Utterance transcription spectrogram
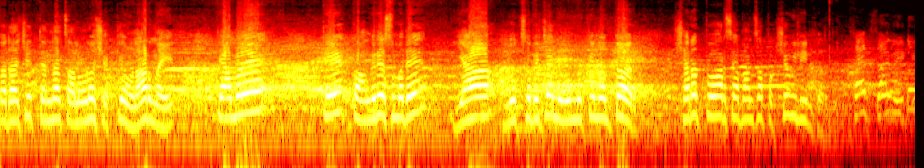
कदाचित त्यांना चालवणं शक्य होणार नाही. त्यामुळे ते काँग्रेसमध्ये या लोकसभेच्या निवडणुकीनंतर शरद पवार साहेबांचा पक्ष विलीन करतील.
